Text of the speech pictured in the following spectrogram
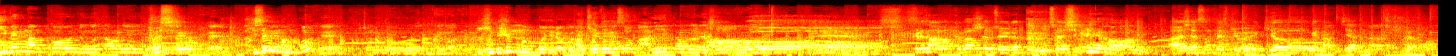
200만 건 정도 다운이 그렇죠? 네. 200만 건? 네, 그 정도 된 것 같아요. 200만 건이라고? 아, 태국에서 많이 다운을 해서 네. 그래서 아마 그만큼 저희가 또 2011년 아시아송 페스티벌이 기억에 남지 않나 싶어요.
